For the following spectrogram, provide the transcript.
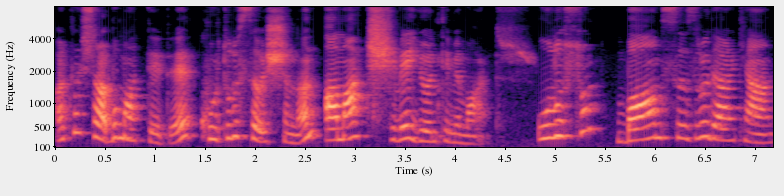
Arkadaşlar bu maddede Kurtuluş Savaşı'nın amaç ve yöntemi vardır. Ulusun bağımsızlığı derken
